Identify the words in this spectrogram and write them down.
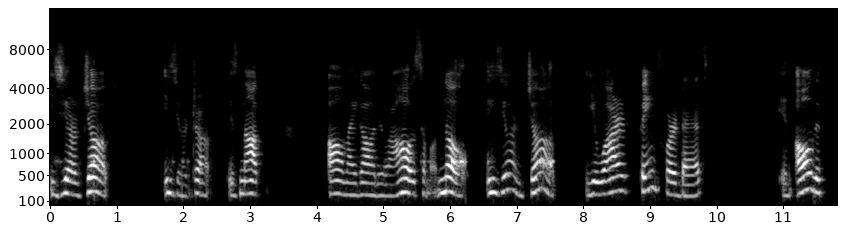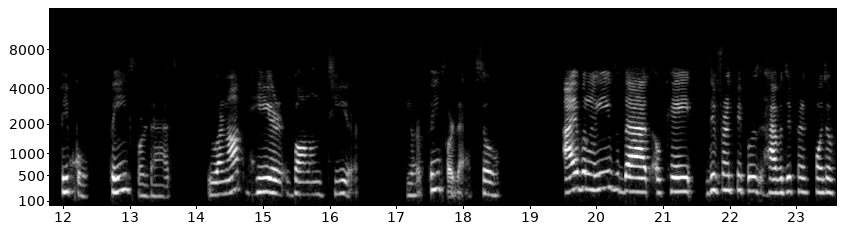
is your job? Is your job? Is not, oh my God, you are awesome. No, is your job. You are paying for that. And all the people paying for that. You are not here volunteer. You're paying for that. So I believe that okay, different people have a different point of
